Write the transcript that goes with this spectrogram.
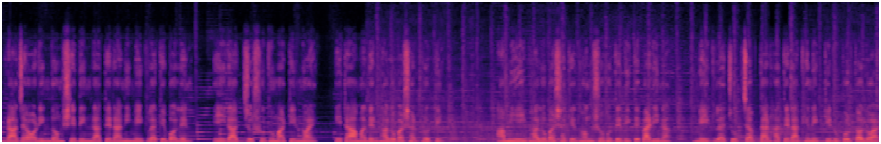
রাজা অরিন্দম সেদিন রাতে রানী মেঘলাকে বলেন, এই রাজ্য শুধু মাটির নয়, এটা আমাদের ভালোবাসার প্রতীক। আমি এই ভালোবাসাকে ধ্বংস হতে দিতে পারি না। মেঘলা চুপচাপ তার হাতে রাখেন একটি রূপর তলোয়ার।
